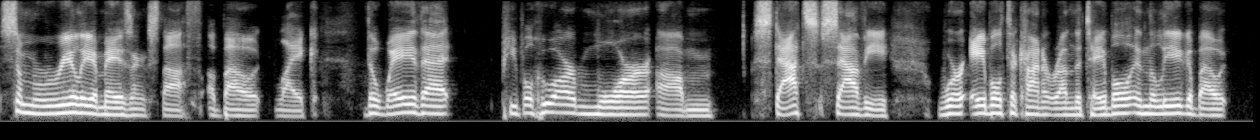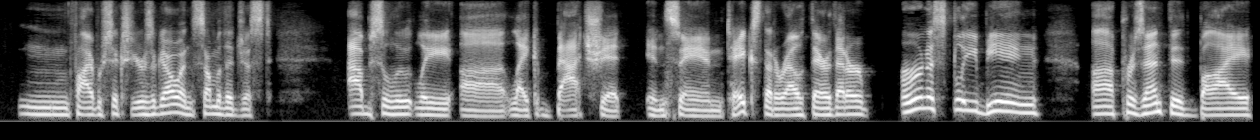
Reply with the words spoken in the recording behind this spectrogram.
some really amazing stuff about like the way that people who are more um, stats savvy were able to kind of run the table in the league about mm, five or six years ago, and some of the just absolutely uh, like batshit insane takes that are out there that are earnestly being uh, presented by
